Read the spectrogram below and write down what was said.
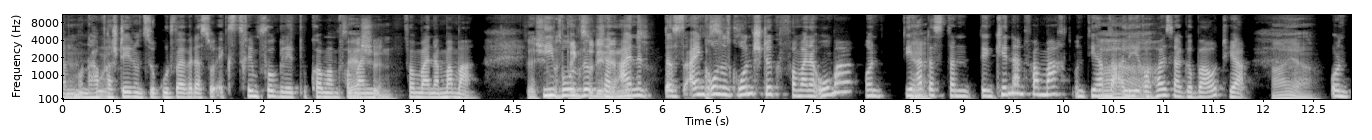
ähm, Mhm, und cool. verstehen uns so gut, weil wir das so extrem vorgelebt bekommen haben von, mein, schön. von meiner Mama. Sehr schön. Die Was wohnen wirklich an eine, das ist ein Was- großes Grundstück von meiner Oma und die Ja. hat das dann den Kindern vermacht und die haben da alle Ah. ihre Häuser gebaut, ja. Ah ja. Und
